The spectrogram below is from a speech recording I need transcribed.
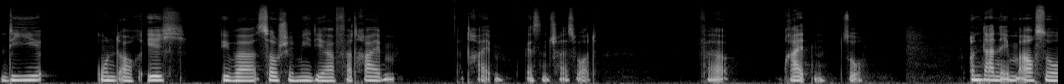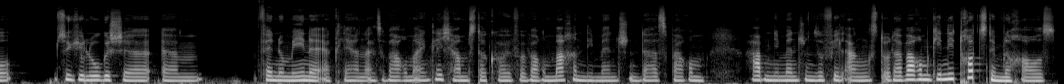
die und auch ich über Social Media vertreiben. Vertreiben, ist ein Scheißwort. Verbreiten, so. Und dann eben auch so psychologische ähm, Phänomene erklären. Also warum eigentlich Hamsterkäufe? Warum machen die Menschen das? Warum haben die Menschen so viel Angst? Oder warum gehen die trotzdem noch raus?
